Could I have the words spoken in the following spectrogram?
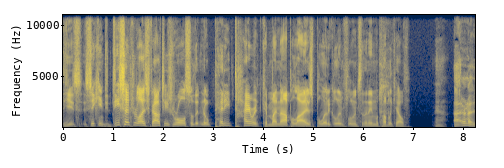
he's seeking to decentralize Fauci's role so that no petty tyrant can monopolize political influence in the name of public health. I don't know.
